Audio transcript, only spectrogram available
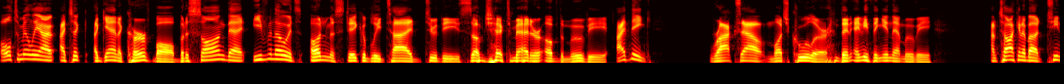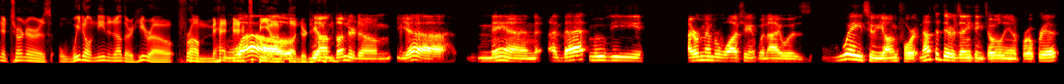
Ultimately, I, I took again a curveball, but a song that, even though it's unmistakably tied to the subject matter of the movie, I think rocks out much cooler than anything in that movie. I'm talking about Tina Turner's "We Don't Need Another Hero" from Mad Max wow. Beyond Thunderdome. Beyond Thunderdome. Yeah, man, uh, that movie. I remember watching it when I was way too young for it. Not that there was anything totally inappropriate.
